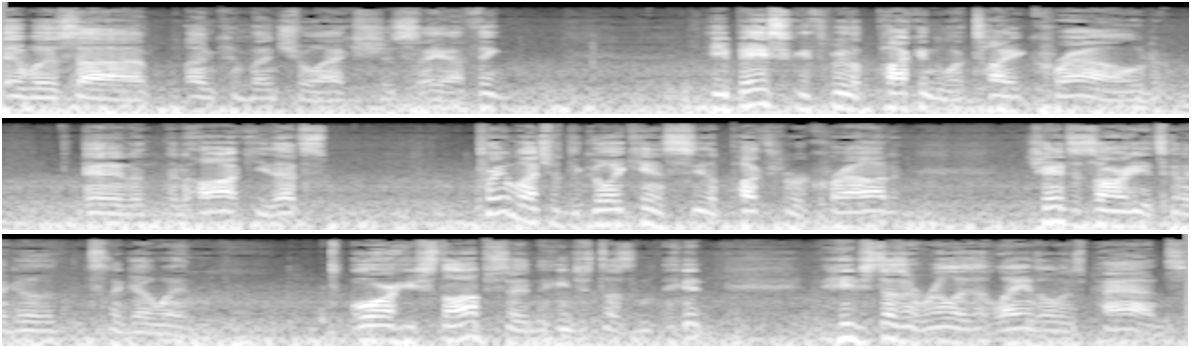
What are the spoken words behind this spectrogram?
it was uh, unconventional, I should say. I think he basically threw the puck into a tight crowd, and in hockey, that's pretty much if the goalie can't see the puck through a crowd, chances are it's gonna go it's gonna go in, or he stops it and he just doesn't it, he just doesn't realize it lands on his pads.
